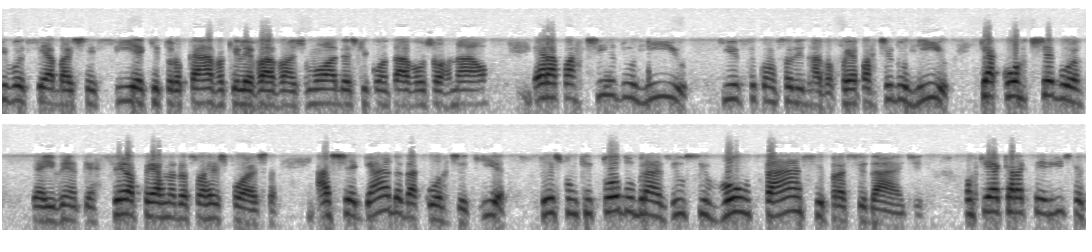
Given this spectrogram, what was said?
que você abastecia, que trocava, que levava as modas, que contava o jornal. Era a partir do Rio que isso se consolidava. Foi a partir do Rio que a corte chegou. E aí vem a terceira perna da sua resposta. A chegada da corte aqui fez com que todo o Brasil se voltasse para a cidade. Porque é a característica,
